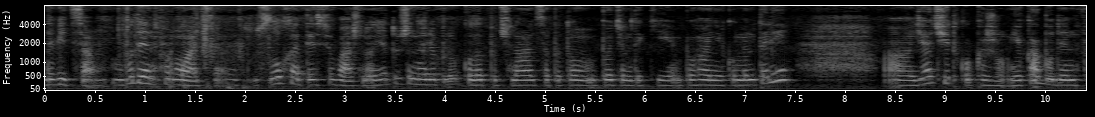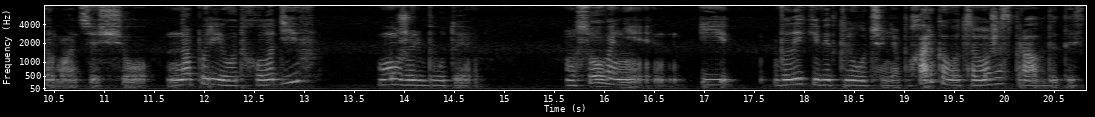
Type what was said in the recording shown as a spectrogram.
Дивіться, буде інформація. Слухайтесь уважно. Я дуже не люблю, коли починаються потім, потім такі погані коментарі. Я чітко кажу, яка буде інформація, що на період холодів можуть бути масовані і великі відключення. По Харкову це може справдитись.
